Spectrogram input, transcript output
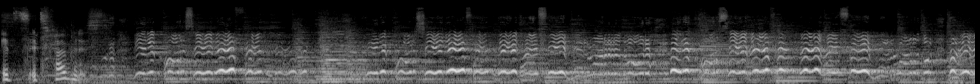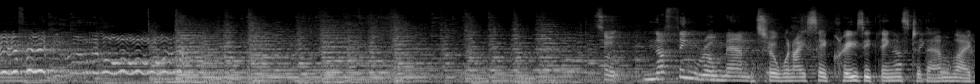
It's it's fabulous. So nothing romantic. So when I say crazy things to them, like,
